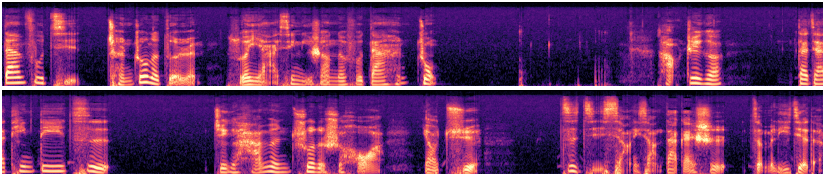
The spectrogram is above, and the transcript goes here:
担负起沉重的责任，所以啊，心理上的负担很重。好，这个大家听第一次。这个韩文说的时候啊，要去 自己想一想，大概是怎么理解的。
